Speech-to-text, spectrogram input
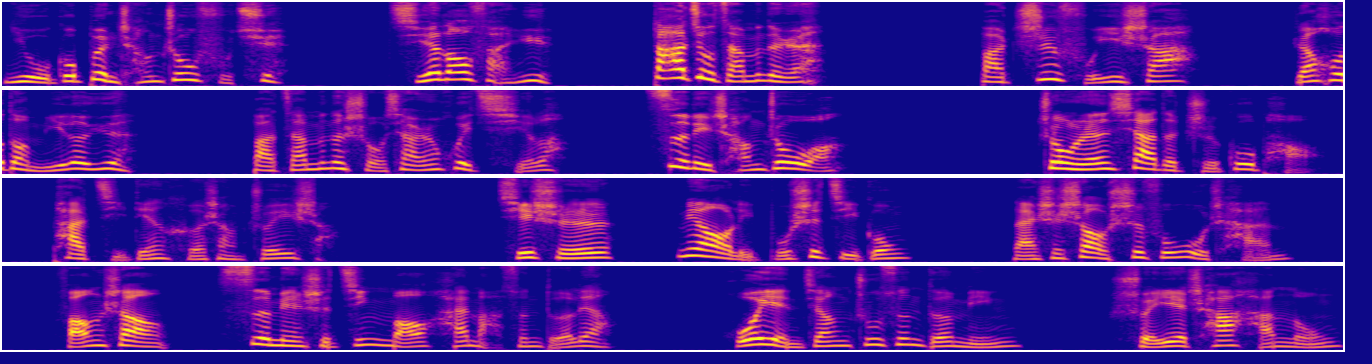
你我过奔长州府去，劫牢反狱，搭救咱们的人，把知府一杀，然后到弥勒院，把咱们的手下人会齐了，自立长州王。众人吓得只顾跑，怕几颠和尚追上。其实庙里不是济公，乃是少师傅误禅。房上四面是金毛海马孙德亮，火眼将朱孙德明。水夜叉韩龙，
